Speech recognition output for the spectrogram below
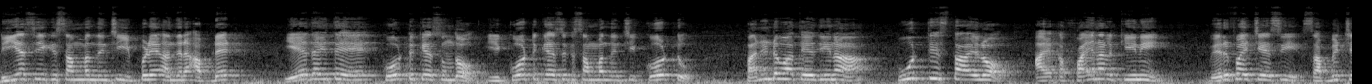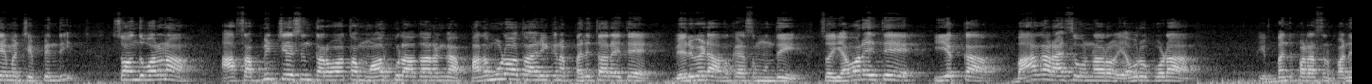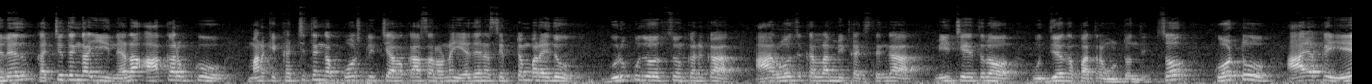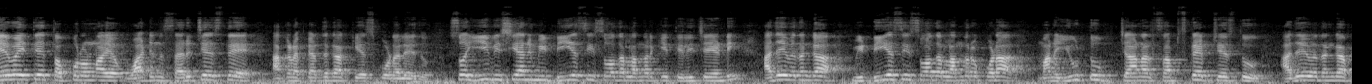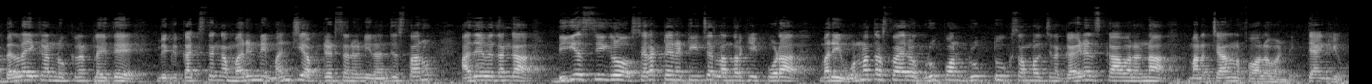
డిఎస్సికి సంబంధించి ఇప్పుడే అందిన అప్డేట్ ఏదైతే కోర్టు కేసు ఉందో ఈ కోర్టు కేసుకి సంబంధించి కోర్టు పన్నెండవ తేదీన పూర్తి స్థాయిలో ఆ యొక్క ఫైనల్ కీని వెరిఫై చేసి సబ్మిట్ చేయమని చెప్పింది. సో అందువలన ఆ సబ్మిట్ చేసిన తర్వాత మార్కుల ఆధారంగా పదమూడవ తారీఖున ఫలితాలు అయితే వెలువడే అవకాశం ఉంది. సో ఎవరైతే ఈ యొక్క బాగా రాసి ఉన్నారో ఎవరు కూడా ఇబ్బంది పడాల్సిన పని లేదు. ఖచ్చితంగా ఈ నెల ఆఖరుకు మనకి ఖచ్చితంగా పోస్టులు ఇచ్చే అవకాశాలు ఉన్నాయి. ఏదైనా సెప్టెంబర్ ఐదు గురు పూజోత్సవం కనుక ఆ రోజు కల్లా మీకు ఖచ్చితంగా మీ చేతిలో ఉద్యోగ పత్రం ఉంటుంది. సో కోర్టు ఆ యొక్క ఏవైతే తప్పులు ఉన్నాయో వాటిని సరిచేస్తే అక్కడ పెద్దగా కేసు కూడా లేదు. సో ఈ విషయాన్ని మీ డిఎస్సి సోదరులందరికీ తెలియచేయండి. అదేవిధంగా మీ డిఎస్సి సోదరులందరూ కూడా మన యూట్యూబ్ ఛానల్ సబ్స్క్రైబ్ చేస్తూ అదేవిధంగా బెల్ ఐకాన్ నొక్కినట్లయితే మీకు ఖచ్చితంగా మరిన్ని మంచి అప్డేట్స్ అనేవి నేను అందిస్తాను. అదేవిధంగా డిఎస్సిలో సెలెక్ట్ అయిన టీచర్లందరికీ కూడా మరి ఉన్నత స్థాయిలో గ్రూప్ వన్ గ్రూప్ టూకి సంబంధించిన గైడెన్స్ కావాలన్నా మన ఛానల్ ఫాలో అవ్వండి. Thank you.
